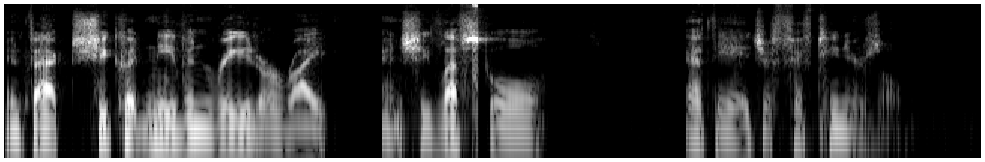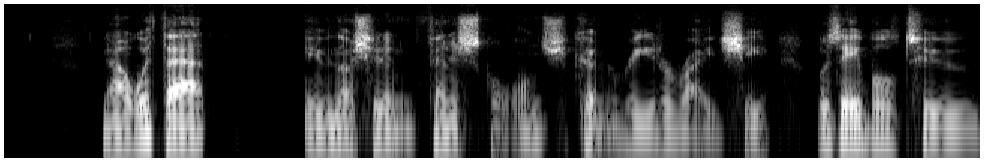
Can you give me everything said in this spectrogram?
In fact, she couldn't even read or write and she left school at the age of 15 years old. Now, with that, even though she didn't finish school and she couldn't read or write, she was able to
